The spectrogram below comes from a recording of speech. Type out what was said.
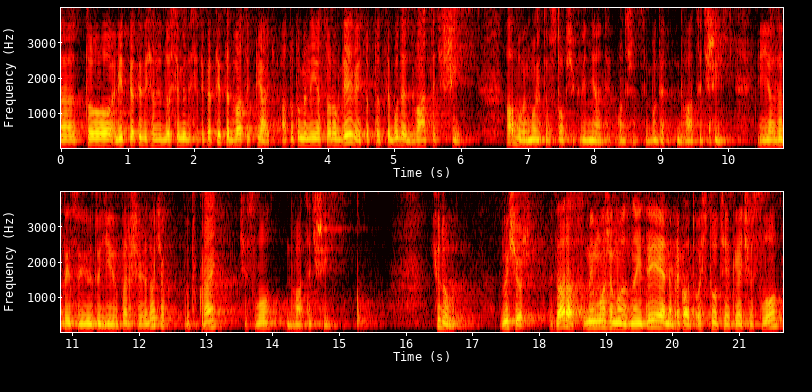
е, то від 50 до 75 це 25. А тут у мене є 49, тобто це буде 26. Або ви можете в стопчик відняти. Отже, це буде 26. І я записую тоді в перший рядочок, тут вкрай, число 26. Чудово. Ну що ж, зараз ми можемо знайти, наприклад, ось тут яке число,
